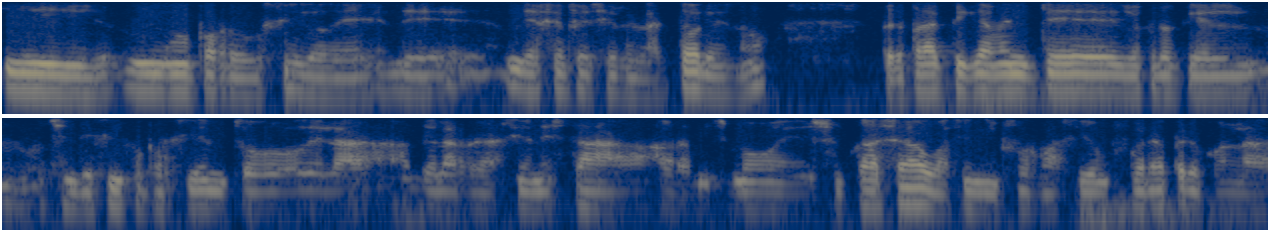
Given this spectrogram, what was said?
y un grupo reducido de, jefes y redactores, ¿no? Pero prácticamente yo creo que el 85% de la, de la redacción está ahora mismo en su casa o haciendo información fuera, pero con la,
